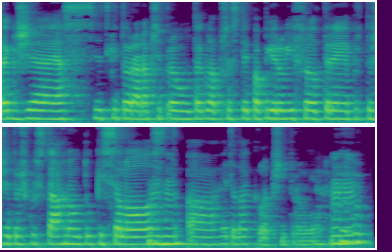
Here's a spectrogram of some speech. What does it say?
takže já vždycky to ráda připravuju takhle přes ty papírové filtry, protože trošku stáhnou tu kyselost mm-hmm. a je to tak lepší pro mě. Mm-hmm.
